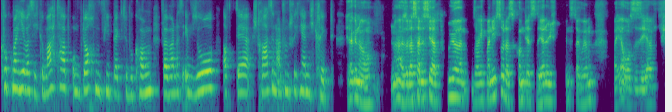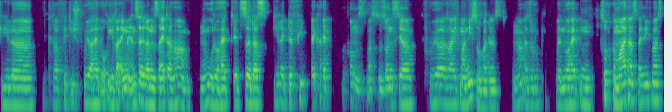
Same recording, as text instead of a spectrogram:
guck mal hier, was ich gemacht habe, um doch ein Feedback zu bekommen, weil man das eben so auf der Straße in Anführungsstrichen ja nicht kriegt. Ja, genau. Also das hat es ja früher, sage ich mal, nicht so. Das kommt jetzt sehr durch Instagram, weil ja auch sehr viele Graffiti-Sprüher halt auch ihre eigene Instagram-Seite haben, ne, wo du halt jetzt äh, das direkte Feedback halt bekommst, was du sonst ja früher, sage ich mal, nicht so hattest. Ne? Also du wenn du halt einen Zug gemalt hast, weiß ich was,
